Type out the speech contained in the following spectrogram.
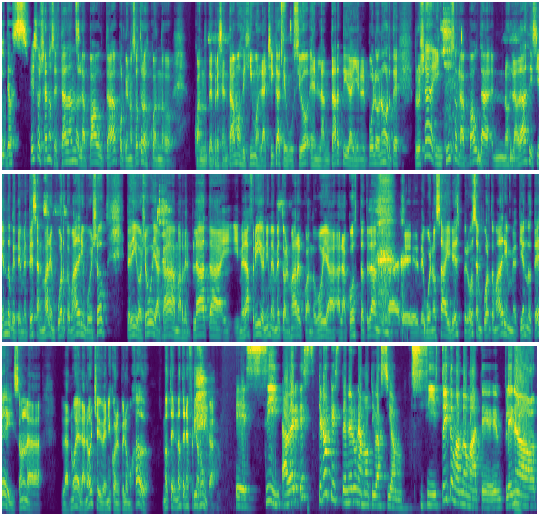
Eso ya nos está dando la pauta, porque nosotros cuando, cuando te presentamos dijimos la chica que buceó en la Antártida y en el Polo Norte, pero ya incluso la pauta nos la das diciendo que te metes al mar en Puerto Madryn, porque yo te digo, yo voy acá a Mar del Plata y, y me da frío, ni me meto al mar cuando voy a, a la costa atlántica de, de Buenos Aires, pero vos en Puerto Madryn metiéndote y son la- las 9 de la noche y venís con el pelo mojado. No, te, no tenés frío nunca. Eh, sí, a ver, es, creo que es tener una motivación. Si, estoy tomando mate en plena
